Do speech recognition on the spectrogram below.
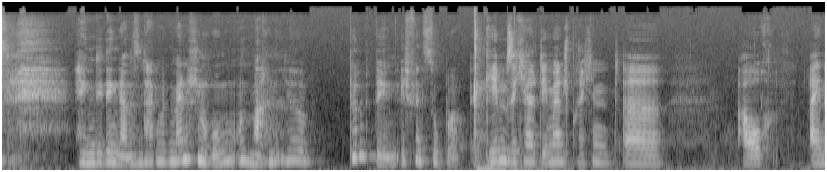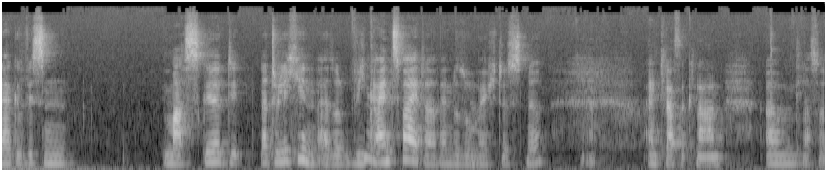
hängen die den ganzen Tag mit Menschen rum und machen ihr Pimp-Ding. Ich finde es super. Geben sich halt dementsprechend äh, auch einer gewissen Maske die, natürlich hin. Also wie kein zweiter, wenn du so möchtest. Ne? Ein klasse Clan. Ähm, Klasse,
